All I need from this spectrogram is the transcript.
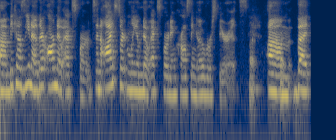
Um, because you know there are no experts, and I certainly am no expert in crossing over spirits. Right. Um, right. but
